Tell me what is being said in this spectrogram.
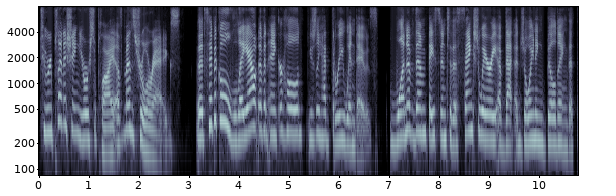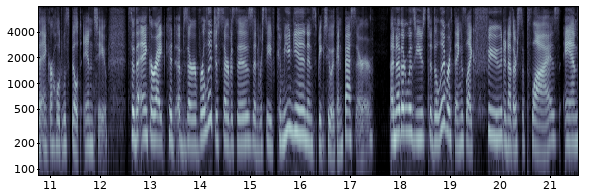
to replenishing your supply of menstrual rags. The typical layout of an anchor hold usually had three windows. One of them faced into the sanctuary of that adjoining building that the anchor hold was built into. So the anchorite could observe religious services and receive communion and speak to a confessor. Another was used to deliver things like food and other supplies, and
